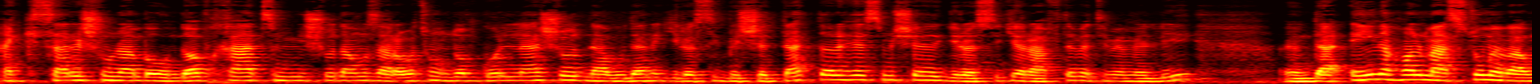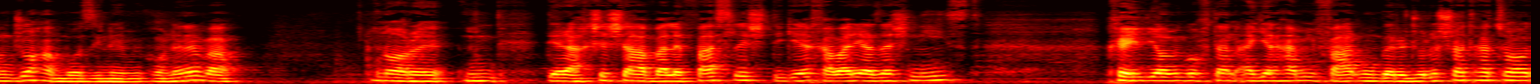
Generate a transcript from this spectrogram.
اکثرشون هم به اونداف ختم می‌شد اما ضربات اونداف گل نشد. نبودن گیراسی به شدت داره حس میشه. گیراسی که رفته به تیم ملی. در عین حال مصدومه و اونجا هم بازی نمی‌کنه و اون درخشش اول فصلش دیگه خبری ازش نیست. خیلی ها می‌گفتن اگر همین فرمون بره جلو شاید حتی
